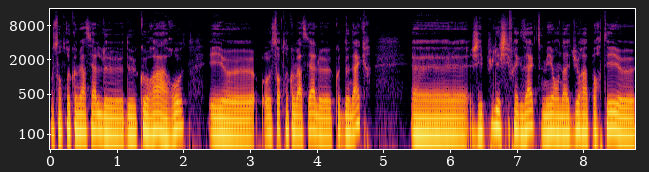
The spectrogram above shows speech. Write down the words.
au centre commercial de, de Cora à Rho et euh, au centre commercial euh, Côte de Nacre. Euh, J'ai plus les chiffres exacts, mais on a dû rapporter euh,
